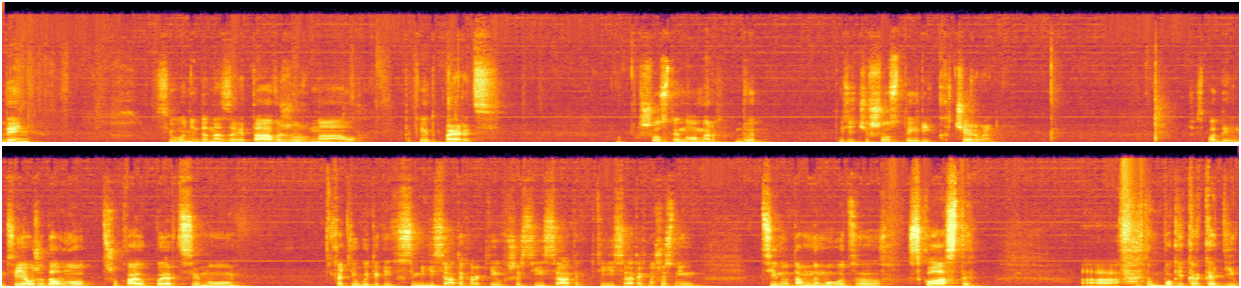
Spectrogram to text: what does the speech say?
день. Сьогодні до нас завітав журнал. Такий от перець. Шостий номер 2006 рік, червень. Зараз подивимося. Я вже давно шукаю перці, ну хотів би таких 70-х років, 60-х, 50-х. Ну, щось їм ціну там не можуть скласти. А, тому поки крокодил.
